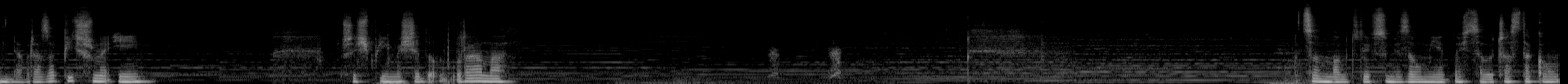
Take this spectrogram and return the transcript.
Dobra, zapiszmy i prześpijmy się do rana. Co my mamy tutaj w sumie za umiejętność cały czas taką?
